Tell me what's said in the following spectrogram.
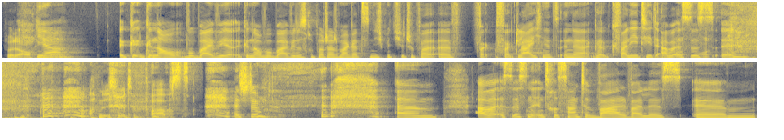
Würde auch ja. Genau, wobei wir, genau, wobei wir das Reportage-Magazin nicht mit YouTube äh, ver vergleichen jetzt in der Qualität, aber es ist. Äh auch nicht mit dem Papst. es stimmt. ähm, aber es ist eine interessante Wahl, weil es ähm,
